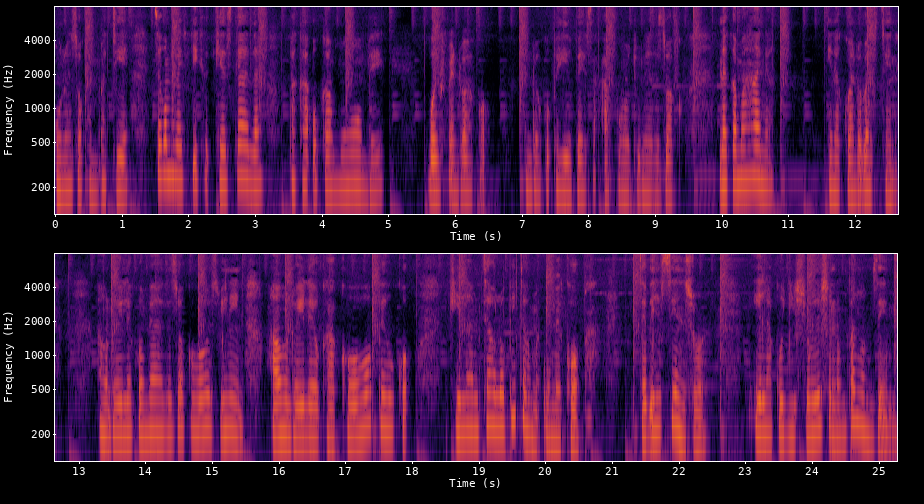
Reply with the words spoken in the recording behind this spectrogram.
unaweza kumpatia. Sio kwamba anahitaji kiasi kadha mpaka ukamwombe boyfriend wako ndo akupe hiyo pesa afu unatumia wazazi wako. Na kama hana inakuwa ndo basi tena. Au ndo ile kuambia wazazi wako oh, sijui nini. Au ndo ile ukakoope huko. Kila mtaa uliopita ume, umekopa. Tabia si nzuri ila kujishughulisha ndo mpango mzima.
